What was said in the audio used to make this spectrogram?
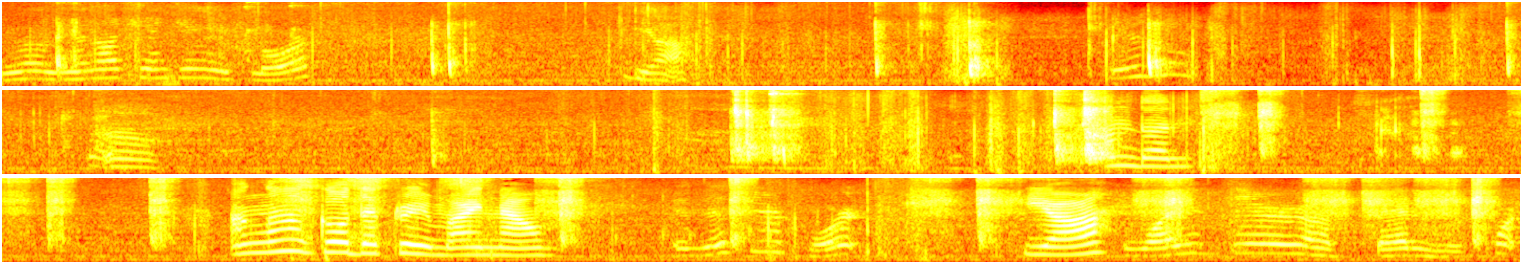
you you're not changing your floor? Yeah. Oh. I'm done. I'm gonna go decorate mine now. Is this your porch? Yeah. Why is there a bed in your porch?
